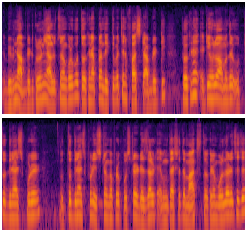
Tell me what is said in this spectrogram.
বিভিন্ন আপডেটগুলো নিয়ে আলোচনা করব। তো এখানে আপনারা দেখতে পাচ্ছেন ফার্স্ট আপডেটটি তো এখানে এটি হলো আমাদের উত্তর দিনাজপুরের, উত্তর দিনাজপুর ইস্টার্ন কাপড় পোস্টার রেজাল্ট এবং তার সাথে মার্কস তো এখানে বলে রয়েছে যে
